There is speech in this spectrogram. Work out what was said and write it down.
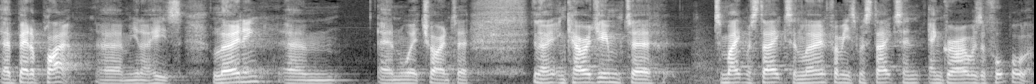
a better player. Um, you know, he's learning, um, and we're trying to, you know, encourage him to to make mistakes and learn from his mistakes and, and grow as a footballer.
